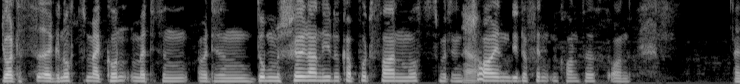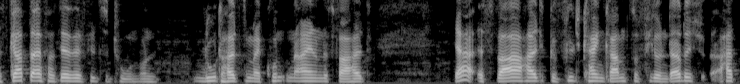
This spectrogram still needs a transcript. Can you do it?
Du hattest äh, genug zum Erkunden mit diesen, mit diesen dummen Schildern, die du kaputt fahren musstest, mit den Ja. Scheunen, die du finden konntest. Und es gab da einfach sehr, sehr viel zu tun. Und lud halt zum Erkunden ein. Und es war halt, ja, es war halt gefühlt kein Gramm zu viel. Und dadurch hat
